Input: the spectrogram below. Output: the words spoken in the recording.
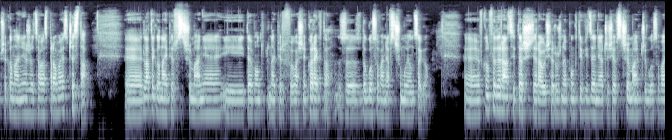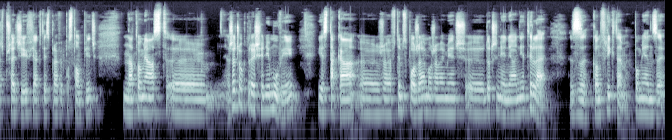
przekonanie, że cała sprawa jest czysta. E, Dlatego najpierw wstrzymanie i te wątpli- najpierw właśnie korekta z, z do głosowania wstrzymującego. E, W Konfederacji też ścierały się różne punkty widzenia, czy się wstrzymać, czy głosować przeciw, jak w tej sprawie postąpić. Natomiast e, rzecz, o której się nie mówi, jest taka, e, że w tym sporze możemy mieć e, do czynienia nie tyle z konfliktem pomiędzy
